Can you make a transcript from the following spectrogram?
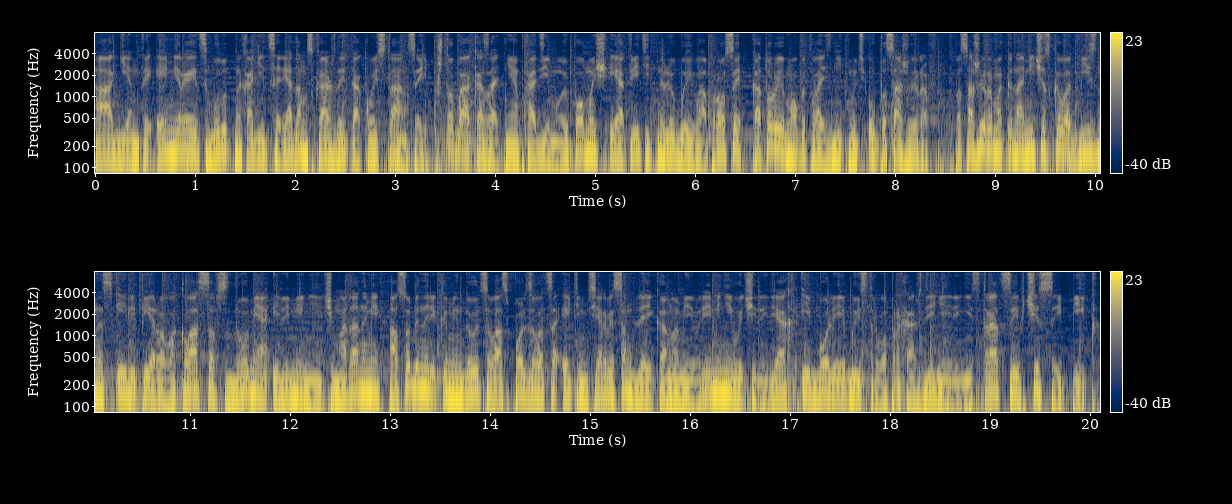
а агенты Emirates будут находиться рядом с каждой такой станцией, чтобы оказать необходимую помощь и ответить на любые вопросы, которые могут возникнуть у пассажиров. Пассажирам экономического, бизнес или первого классов с двумя или менее чемоданами особенно рекомендуется воспользоваться этим сервисом для экономии времени в очередях и более быстрого прохождения регистрации в часы пик.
